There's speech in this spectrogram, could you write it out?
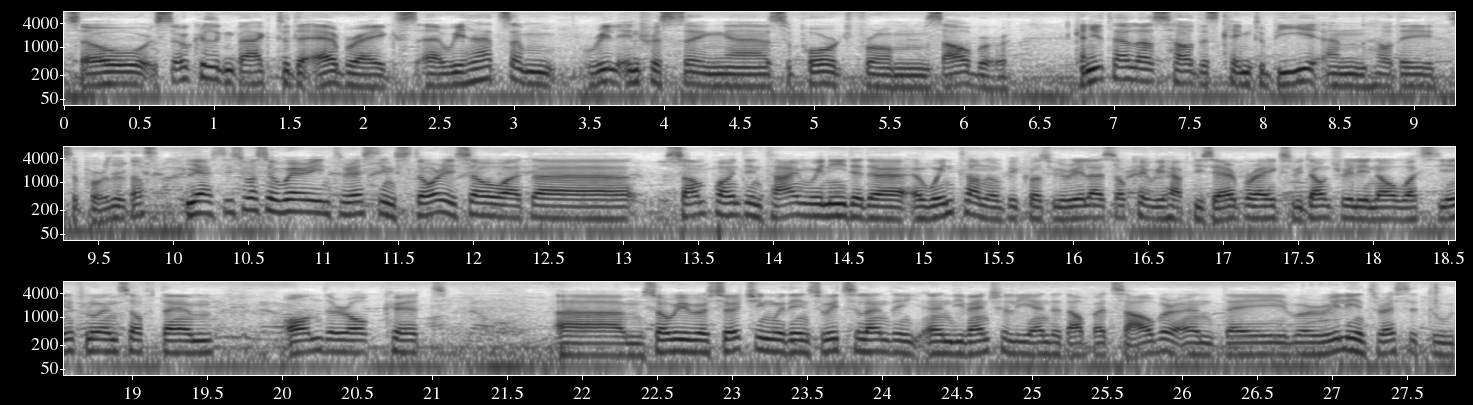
So, circling back to the air brakes, uh, we had some really interesting uh, support from Sauber. Can you tell us how this came to be and how they supported us? Yes, this was a very interesting story. So at uh, some point in time we needed a, a, wind tunnel because we realized, okay, we have these air brakes, we don't really know what's the influence of them on the rocket. Um, so we were searching within Switzerland and eventually ended up at Sauber and they were really interested to,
